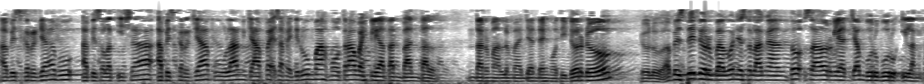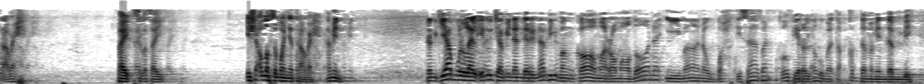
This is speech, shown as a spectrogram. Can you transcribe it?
Habis kerja bu, habis sholat isya, habis kerja, pulang, capek sampai di rumah, mau terawih kelihatan bantal. Ntar malam aja deh mau tidur do, dulu. Habis tidur bangunnya setelah ngantuk, sahur lihat jam buru-buru hilang terawih. Baik, selesai. Insya Allah semuanya terawih. Amin. Dan qiyamul lail itu jaminan dari Nabi mengqama ramadhana imanan wa ihtisaban ghufira lahu ma taqaddama min dambi.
